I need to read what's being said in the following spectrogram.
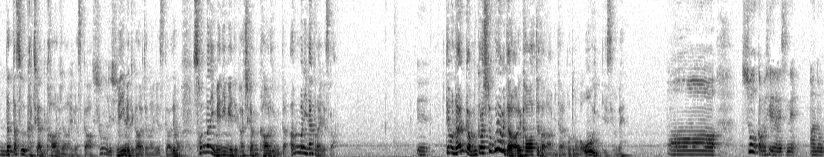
だったらすぐ価値観って変わるじゃないですか。そうです目に見えて変わるじゃないですか。でもそんなに目に見えて価値観が変わる時ってあんまりなくないですか？え。でもなんか昔と比べたらあれ変わってたなみたいなことの方が多いんですよね。ああそうかもしれないですね。あの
